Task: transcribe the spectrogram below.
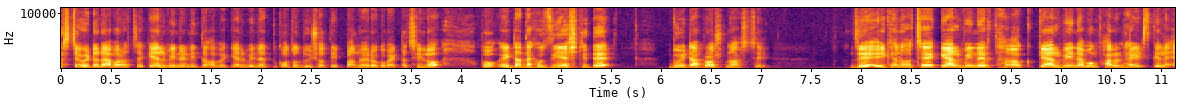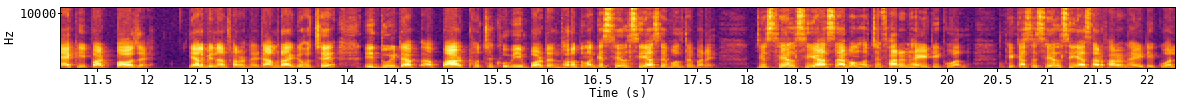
আসছে, ওইটার আবার হচ্ছে ক্যালভিনে নিতে হবে। ক্যালভিনে কত? দুইশো তিপ্পান্ন, এরকম একটা ছিল। তো এটা দেখো জিএসটিতে দুইটা প্রশ্ন আসছে, যে এইখানে হচ্ছে ক্যালভিনের ক্যালভিন এবং ফারেনহাইট স্কেলে একই পার্ট পাওয়া যায়। ক্যালভিন আর ফারেনহাইট। আমরা আগে হচ্ছে এই দুইটা পার্ট হচ্ছে খুবই ইম্পর্টেন্ট ধরো তোমাকে সেলসিয়াসে বলতে পারে যে সেলসিয়াস এবং হচ্ছে ফারেনহাইট ইকুয়াল ঠিক আছে? সেলসিয়াস আর ফারেনহাইট ইকুয়াল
